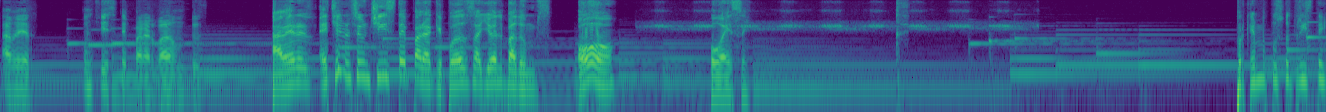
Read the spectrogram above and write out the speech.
A ver, un chiste para el Badum Plus. A ver, échense un chiste para que pueda usar yo el Badums. O. O ese. ¿Por qué me puso triste?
